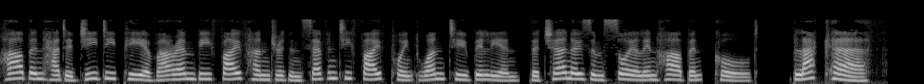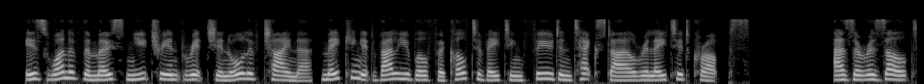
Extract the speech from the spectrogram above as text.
Harbin had a GDP of RMB 575.12 billion. The Chernozem soil in Harbin, called black earth, is one of the most nutrient-rich in all of China, making it valuable for cultivating food and textile-related crops. As a result,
